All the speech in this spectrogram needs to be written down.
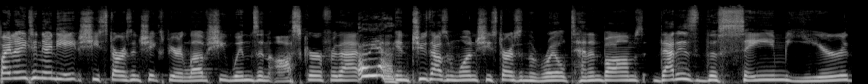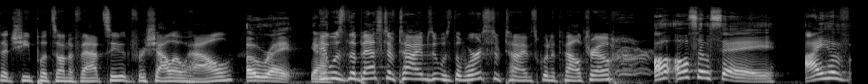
By 1998, she stars in Shakespeare in Love. She wins an Oscar for that. Oh, yeah. In 2001, she stars in The Royal Tenenbaums. That is the same year that she puts on a fat suit for Shallow Hal. Oh right. Yeah. It was the best of times. It was the worst of times, Gwyneth Paltrow. I'll also say I have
